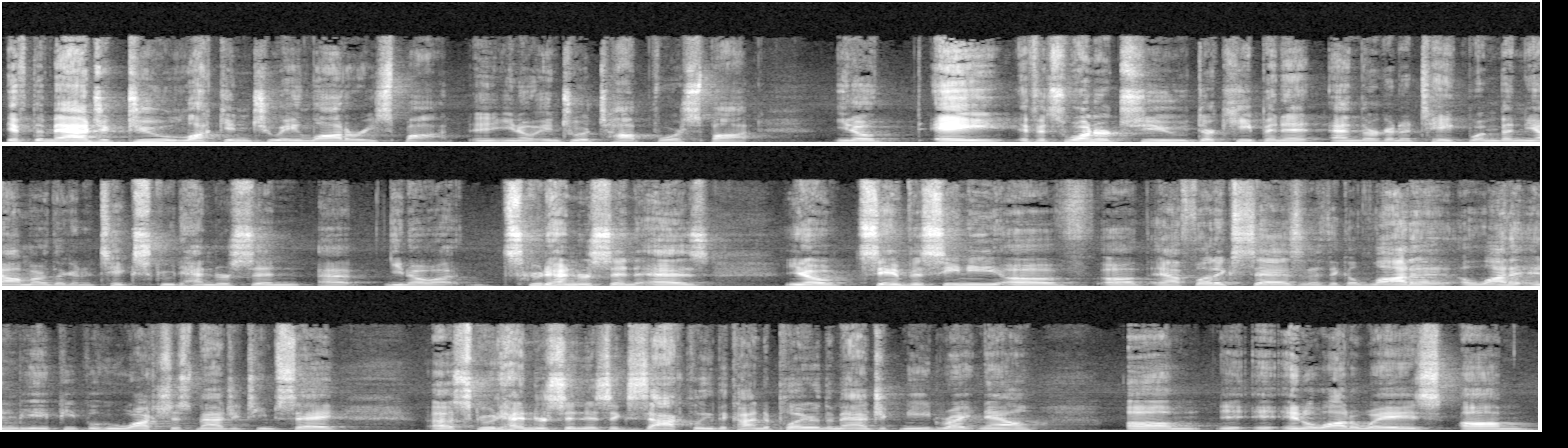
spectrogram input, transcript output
if the Magic do luck into a lottery spot, you know, into a top four spot, you know, a if it's one or two, they're keeping it, and they're going to take Wembanyama. They're going to take Scoot Henderson. Uh, you know, uh, Scoot Henderson as you know Sam Vecenie of uh, Athletics says, and I think a lot of a lot of NBA people who watch this Magic team say uh, Scoot Henderson is exactly the kind of player the Magic need right now. Um, in, in, a lot of ways, um,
